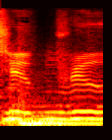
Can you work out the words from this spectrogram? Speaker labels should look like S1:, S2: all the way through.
S1: To prove,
